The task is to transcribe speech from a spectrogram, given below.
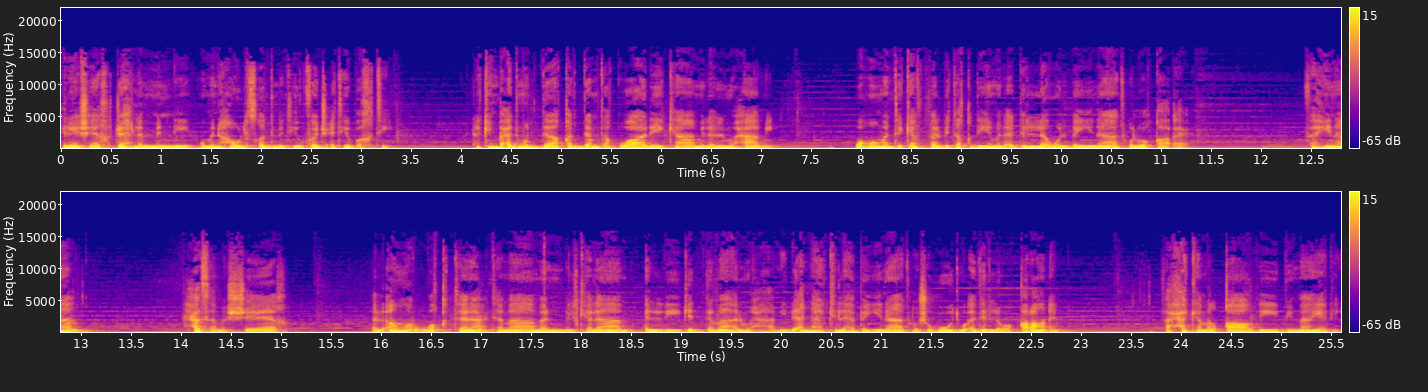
قال يا شيخ جهلا مني ومن هول صدمتي وفجعتي بأختي. لكن بعد مدة قدمت أقوالي كاملة للمحامي. وهو من تكفل بتقديم الأدلة والبينات والوقائع. فهنا حسم الشيخ الأمر واقتنع تماما بالكلام اللي قدمه المحامي لأنها كلها بينات وشهود وأدلة وقرائن. فحكم القاضي بما يلي.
